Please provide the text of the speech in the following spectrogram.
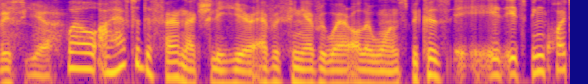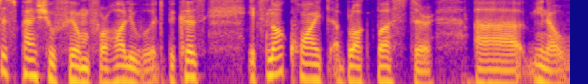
this year? Well, I have to defend actually here Everything Everywhere All at Once because it, has been quite a special film for Hollywood because it's not quite a blockbuster, uh, you know,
